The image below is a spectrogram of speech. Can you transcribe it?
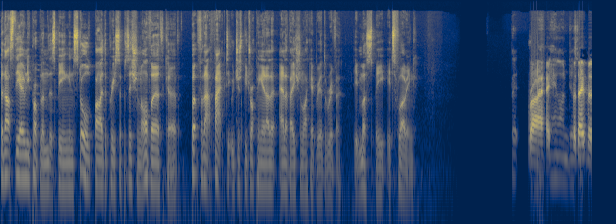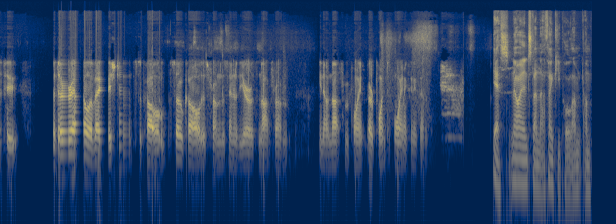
But that's the only problem that's being installed by the presupposition of earth curve. But for that fact, it would just be dropping in ele- elevation like every other river. It must be, it's flowing. But Right. hang on, But just they, but to, but their elevation, so called, so called, is from the center of the earth, not from, you know, not from point or point to point. Makes any sense? Yes, no, I understand that. Thank you, Paul. I'm I'm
